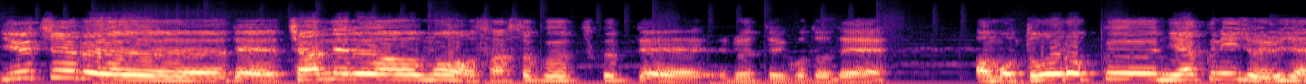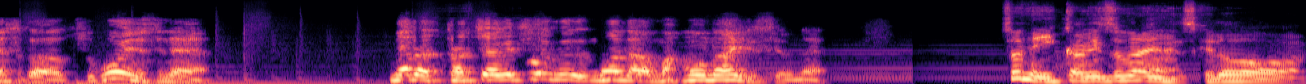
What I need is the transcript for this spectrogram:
YouTube でチャンネルをもう早速作ってるということで、あ、もう登録200人以上いるじゃないですか。すごいですね。まだ立ち上げてすぐ、まだ間もないですよね。そうね、1ヶ月ぐらいなんですけど。はい。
